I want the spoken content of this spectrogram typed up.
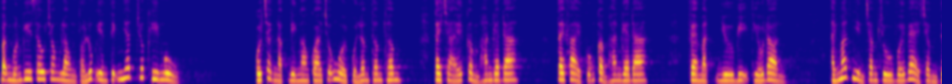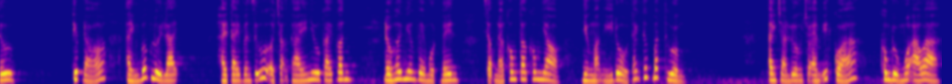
bạn muốn ghi sâu trong lòng vào lúc yên tĩnh nhất trước khi ngủ. Cố trạch nặc đi ngang qua chỗ ngồi của Lâm Thâm Thâm, tay trái cầm Hangeda, tay phải cũng cầm Hangeda, vẻ mặt như bị thiếu đòn. Ánh mắt nhìn chăm chú với vẻ trầm tư. Tiếp đó, anh bước lùi lại, hai tay vẫn giữ ở trạng thái như cái cân, đầu hơi nghiêng về một bên, giọng nói không to không nhỏ, nhưng mạng ý đồ thách thức bất thường. Anh trả lương cho em ít quá, không đủ mua áo à?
